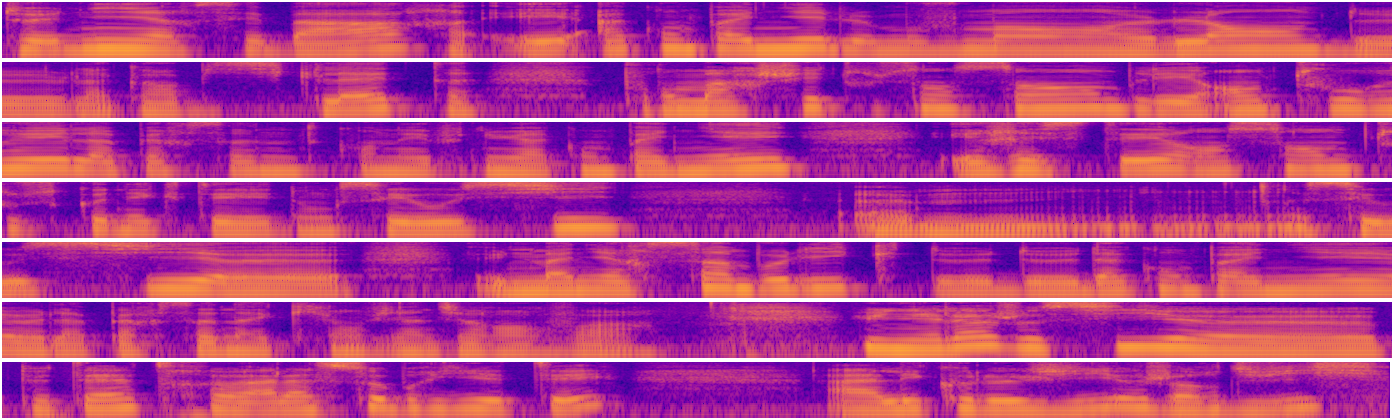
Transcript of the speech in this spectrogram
tenir ces barres et accompagner le mouvement euh, lent de la bicyclette pour marcher tous ensemble et entourer la personne qu'on est venu accompagner et rester ensemble tous connectés. Donc c'est aussi euh, c'est aussi euh, une manière symbolique d'accompagner de, la personne à qui on vient dire au revoir. Une éloge aussi peut-être à la sobriété, à l'écologie aujourd'hui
